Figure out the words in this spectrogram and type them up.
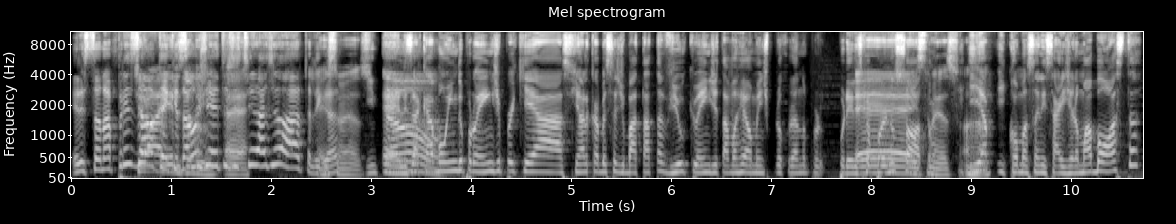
eles estão na prisão, Tirar tem que dar um ali, jeito é. de tirar de lá, tá ligado? isso mesmo. Então, É, eles acabam indo pro Andy porque a senhora cabeça de batata viu que o Andy tava realmente procurando por, por eles pra É, pôr no isso sótão. mesmo, E, aham. a- e como a Sunnyside era uma bosta,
